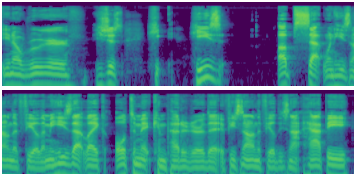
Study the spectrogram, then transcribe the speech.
You know, Ruger, he's just he he's upset when he's not on the field. I mean, he's that like ultimate competitor that if he's not on the field, he's not happy.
